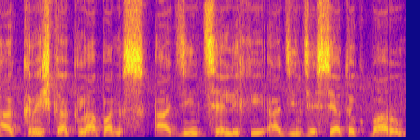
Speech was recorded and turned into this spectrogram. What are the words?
А крышка клапан с 1,1 баром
